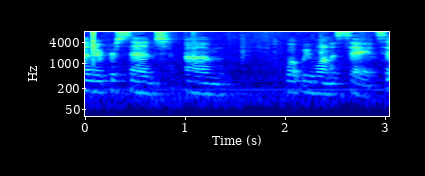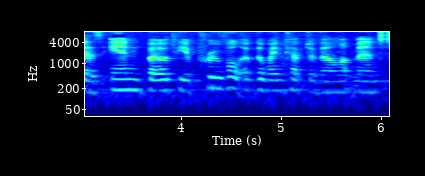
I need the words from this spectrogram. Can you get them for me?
hundred percent, um, what we wanna say. It says, in both the approval of the WinCup development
